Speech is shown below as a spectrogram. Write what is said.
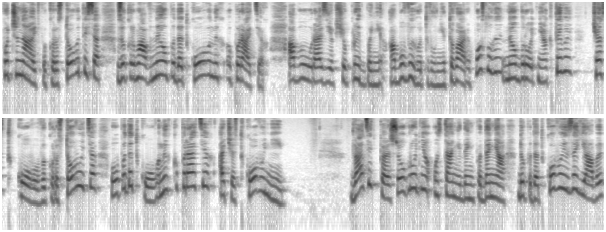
починають використовуватися зокрема в неоподаткованих операціях, або у разі, якщо придбані або виготовлені товари послуги, необоротні активи частково використовуються в оподаткованих операціях, а частково ні. 21 грудня останній день подання до податкової заяви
